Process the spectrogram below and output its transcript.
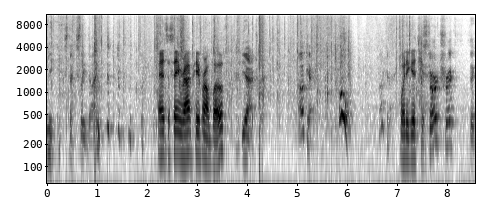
It's nicely done. And it's the same wrap paper on both. yeah. True. Okay. Oh. Okay. What do you get you? Star Trek: The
